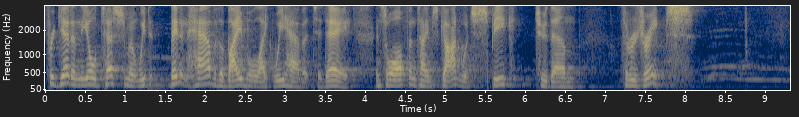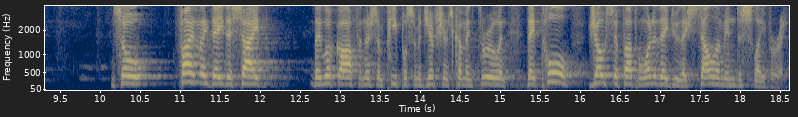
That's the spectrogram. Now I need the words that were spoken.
forget in the Old Testament, we, they didn't have the Bible like we have it today. And so oftentimes God would speak to them through dreams. And so finally they decide, they look off and there's some people, some Egyptians coming through, and they pull Joseph up, and what do they do? They sell him into slavery.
